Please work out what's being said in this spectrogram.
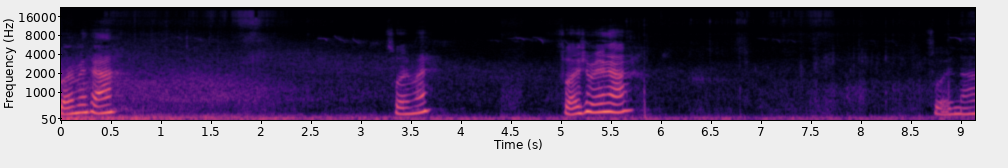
สวยไหมคะ สวยไหม สวยใช่ไหมคะ สวยนะ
